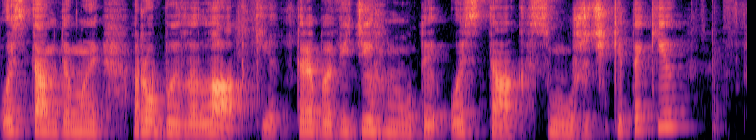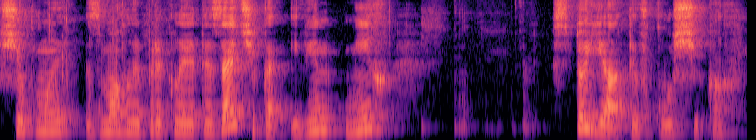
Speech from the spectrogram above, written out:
ось там, де ми робили лапки, треба відігнути ось так смужечки такі, щоб ми змогли приклеїти зайчика, і він міг стояти в кущиках.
